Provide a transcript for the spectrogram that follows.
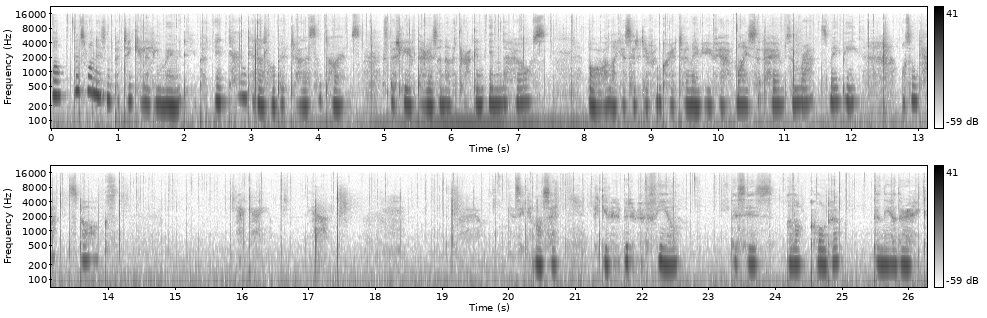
Well, this one isn't particularly moody, but it can get a little bit jealous at times, especially if there is another dragon in the house. Or, like I said, a different critter. Maybe if you have mice at home, some rats, maybe, or some cats, dogs. Okay, yeah. So, as you can also, if you give it a bit of a feel, this is a lot colder than the other egg.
